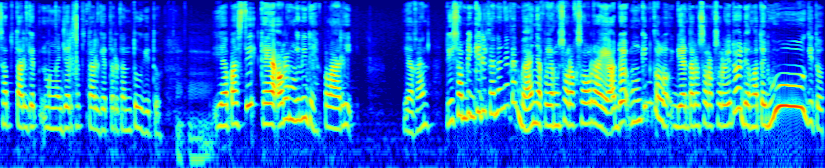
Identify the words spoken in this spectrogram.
satu target mengejar satu target tertentu gitu. Ya pasti kayak orang gini deh pelari ya kan di samping kiri kanannya kan banyak yang sorak-sorai. Ada mungkin kalau di antara sorak-sorai itu ada yang ngatain wuh gitu.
